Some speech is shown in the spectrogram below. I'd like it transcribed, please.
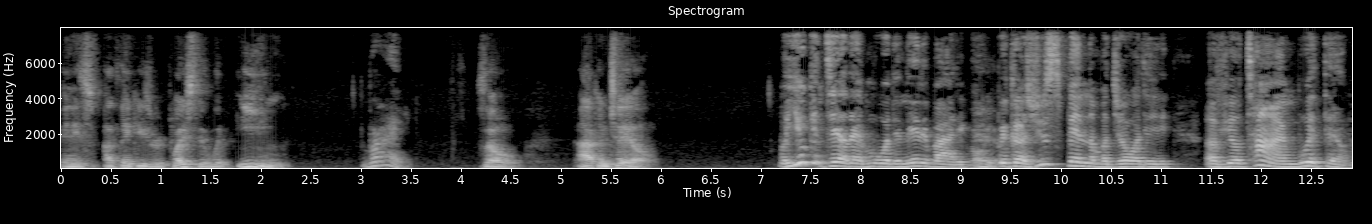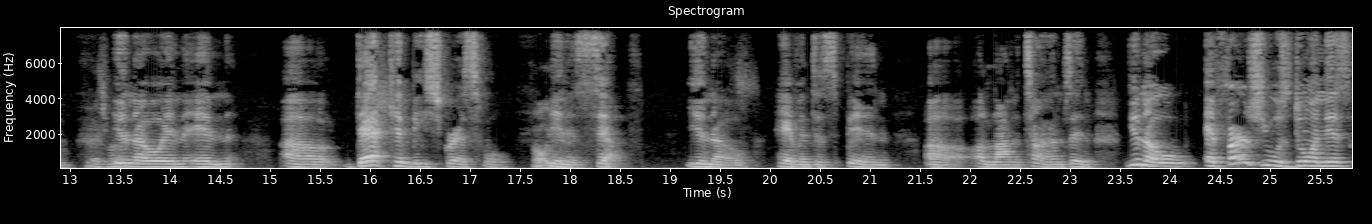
And he's I think he's replaced it with eating. Right. So I can tell. Well, you can tell that more than anybody Oh, yeah. because you spend the majority of your time with him. That's right. You know, and and uh, that can be stressful oh yeah. in itself. You know, having to spend uh, a lot of times, and you know, at first you was doing this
